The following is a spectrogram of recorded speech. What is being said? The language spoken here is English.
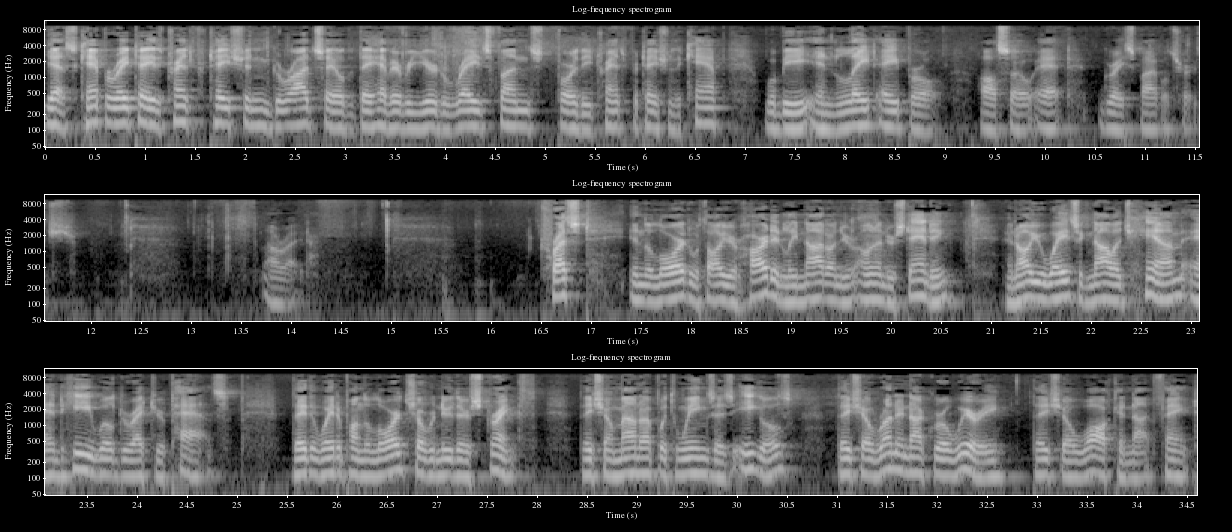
Yes, Camperete, the transportation garage sale that they have every year to raise funds for the transportation of the camp, will be in late April also at Grace Bible Church. All right. Trust in the Lord with all your heart and lean not on your own understanding. In all your ways acknowledge Him, and He will direct your paths. They that wait upon the Lord shall renew their strength. They shall mount up with wings as eagles. They shall run and not grow weary. They shall walk and not faint.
